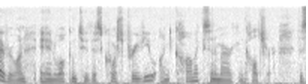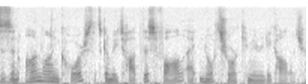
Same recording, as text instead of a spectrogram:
Hi everyone, and welcome to this course preview on comics in American culture. This is an online course that's going to be taught this fall at North Shore Community College.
